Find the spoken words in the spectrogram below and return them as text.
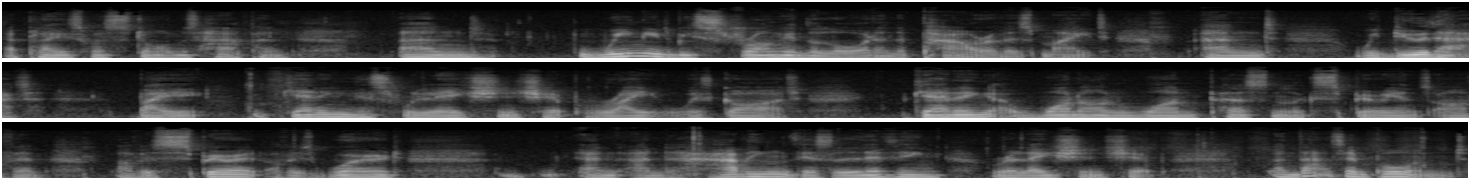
a place where storms happen. And we need to be strong in the Lord and the power of his might. And we do that by getting this relationship right with God, getting a one on one personal experience of him, of his spirit, of his word and and having this living relationship and that's important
